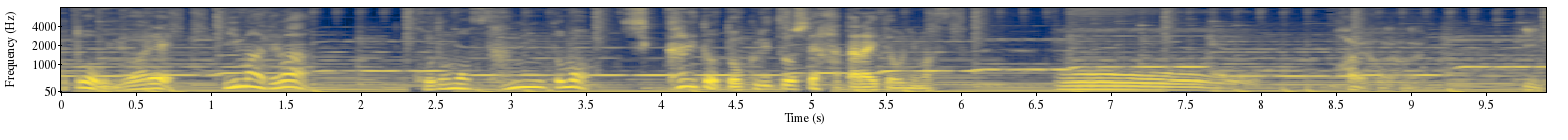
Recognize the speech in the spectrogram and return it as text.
ことを言われ今では子供3人ともしっかりと独立をして働いておりますおー。はいはいはい。いいね。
